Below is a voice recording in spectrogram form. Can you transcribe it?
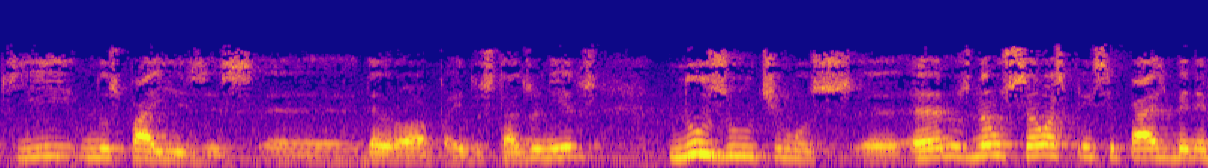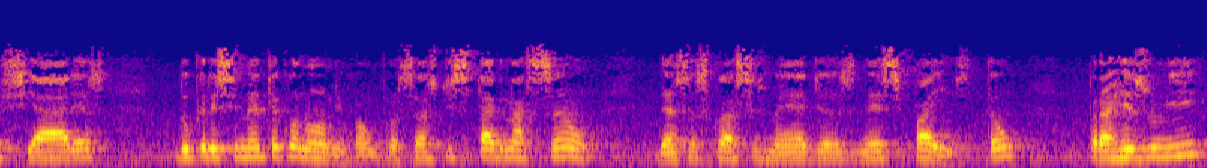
que nos países é, da Europa e dos Estados Unidos, nos últimos anos, não são as principais beneficiárias do crescimento econômico. Há um processo de estagnação dessas classes médias nesse país. Então, para resumir,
